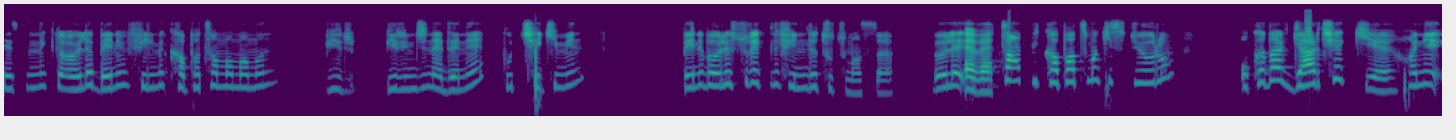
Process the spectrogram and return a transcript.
Kesinlikle öyle. Benim filmi kapatamamamın bir birinci nedeni bu çekimin beni böyle sürekli filmde tutması. Böyle Evet, tam bir kapatmak istiyorum. O kadar gerçek ki hani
